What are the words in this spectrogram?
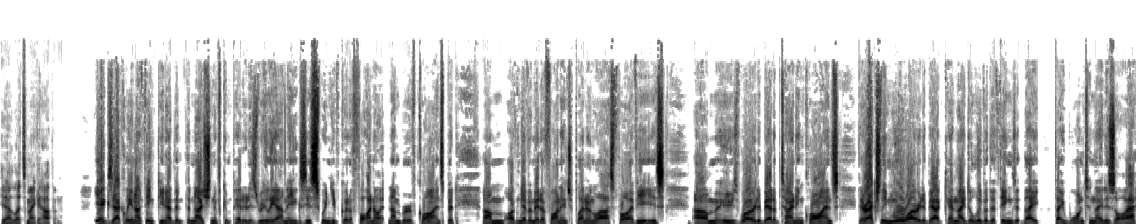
yeah, let's make it happen. Yeah, exactly. And I think, you know, the, the notion of competitors really only exists when you've got a finite number of clients. But um, I've never met a financial planner in the last five years um, who's worried about obtaining clients. They're actually more worried about can they deliver the things that they, they want and they desire,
